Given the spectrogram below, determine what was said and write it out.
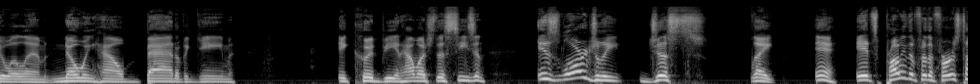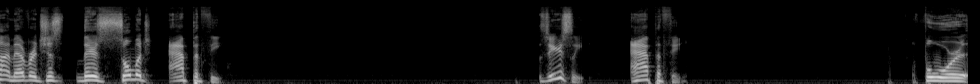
ULM knowing how bad of a game it could be and how much this season is largely just like eh. It's probably the for the first time ever. It's just there's so much apathy. Seriously, apathy for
